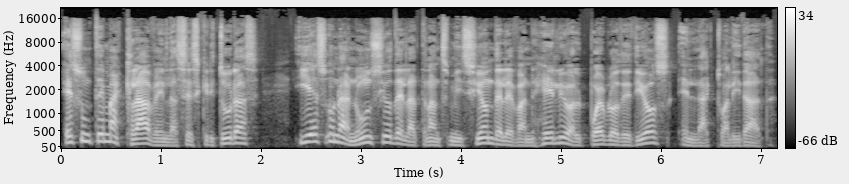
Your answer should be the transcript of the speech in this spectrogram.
es un tema clave en las Escrituras y es un anuncio de la transmisión del Evangelio al pueblo de Dios en la actualidad.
